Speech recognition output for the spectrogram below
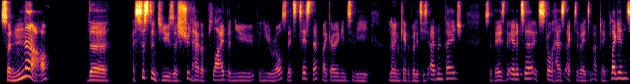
so now the assistant user should have applied the new, the new roles. Let's test that by going into the Learn Capabilities admin page. So there's the editor. It still has activate and update plugins.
